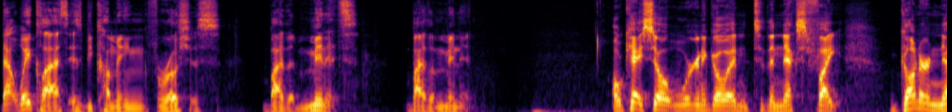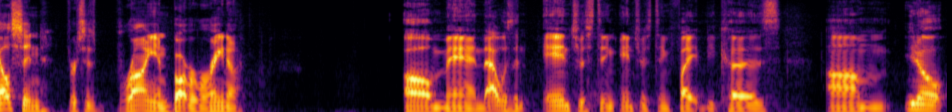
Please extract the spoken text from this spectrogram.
that weight class is becoming ferocious by the minute, by the minute. Okay, so we're gonna go ahead to the next fight: Gunnar Nelson versus Bryan Barberena. Oh man, that was an interesting, interesting fight because, um, you know,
